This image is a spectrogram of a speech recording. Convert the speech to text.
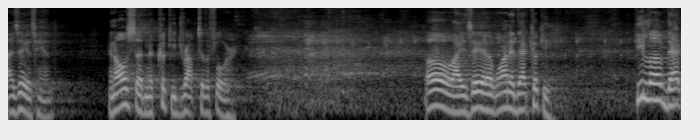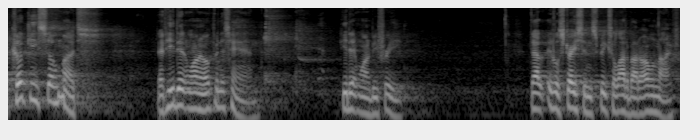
Isaiah's hand, and all of a sudden a cookie dropped to the floor. Oh, Isaiah wanted that cookie. He loved that cookie so much that he didn't want to open his hand. He didn't want to be freed. That illustration speaks a lot about our own life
